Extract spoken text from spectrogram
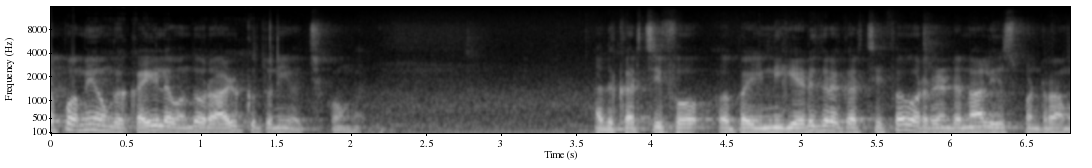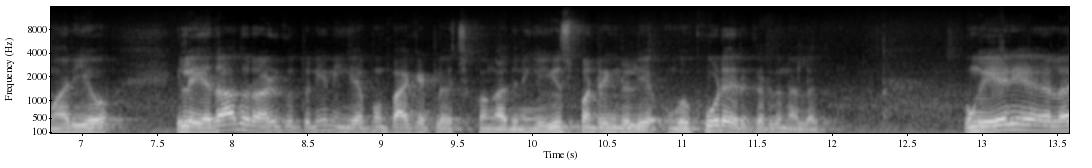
எப்போவுமே உங்கள் கையில் வந்து ஒரு அழுக்கு துணி வச்சுக்கோங்க. அது கர்ச்சிஃபோ இப்போ இன்றைக்கி எடுக்கிற கர்ச்சிஃபோ ஒரு ரெண்டு நாள் யூஸ் பண்ணுற மாதிரியோ இல்லை ஏதாவது ஒரு அழுக்கு துணியை நீங்கள் எப்போ பாக்கெட்டில் வச்சுக்கோங்க. அது நீங்கள் யூஸ் பண்ணுறீங்களோ இல்லையோ உங்கள் கூட இருக்கிறது நல்லது. உங்கள் ஏரியாவில்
